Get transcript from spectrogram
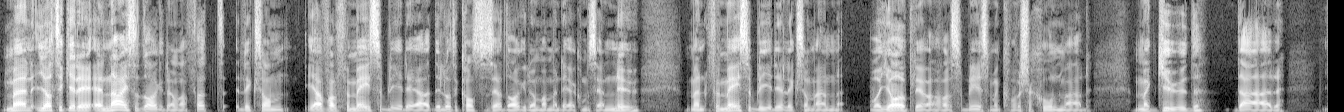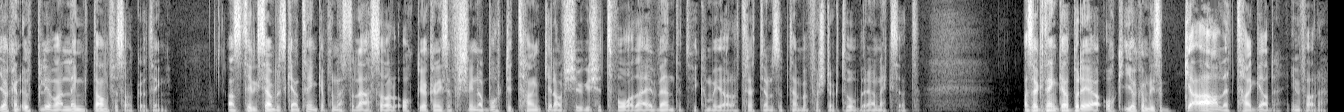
Men jag tycker det är nice att dagdrömma för att liksom, i alla fall för mig så blir det, det låter konstigt att säga dagdrömma med det jag kommer säga nu, men för mig så blir det liksom en, vad jag upplever i alla fall, så blir det som en konversation med, med Gud, där jag kan uppleva en längtan för saker och ting. Alltså till exempel kan jag tänka på nästa läsår och jag kan liksom försvinna bort i tanken av 2022, det här eventet vi kommer göra 30 september, 1 oktober i Annexet. Alltså jag kan tänka på det och jag kan bli så galet taggad inför det.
